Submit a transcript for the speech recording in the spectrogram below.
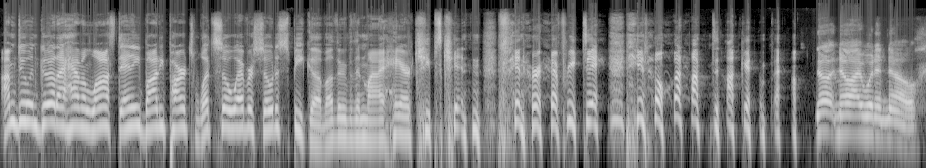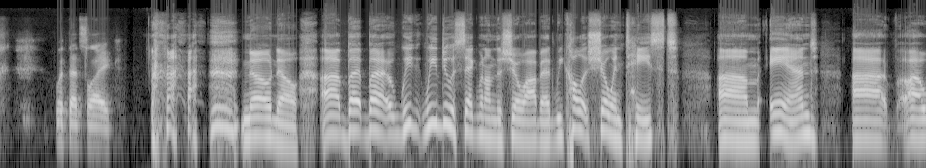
I'm doing good. I haven't lost any body parts whatsoever, so to speak of, other than my hair keeps getting thinner every day. You know what I'm talking about. No, no, I wouldn't know what that's like. no, no. Uh, but but we we do a segment on the show, Abed. We call it Show and Taste. Um, and uh, uh,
